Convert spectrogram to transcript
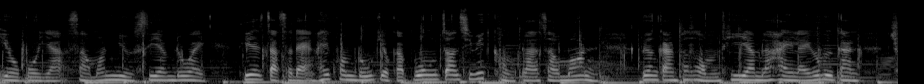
โยโบยะแซลมอนมิวเซียมด้วย ที่จะจัดแสดงให้ความรู้เกี่ยวกับวงจรชีวิตของปลาแซลมอน เรื่องการผสมเทียมและไฮไลท์ก็คือการช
